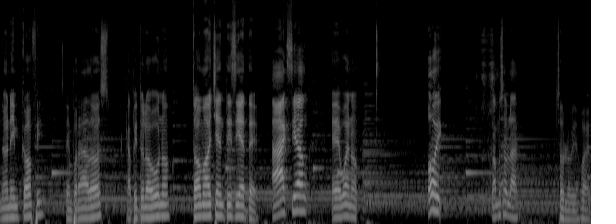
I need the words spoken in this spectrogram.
No Name Coffee, temporada 2, capítulo 1, toma 87. Acción. Eh, bueno, hoy vamos a hablar sobre los videojuegos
